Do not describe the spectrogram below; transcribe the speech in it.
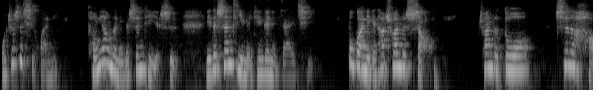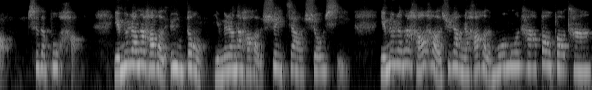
我就是喜欢你。同样的，你的身体也是，你的身体每天跟你在一起，不管你给他穿的少，穿的多，吃的好，吃的不好，有没有让他好好的运动，有没有让他好好的睡觉休息，有没有让他好好的去让人好好的摸摸他，抱抱他，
